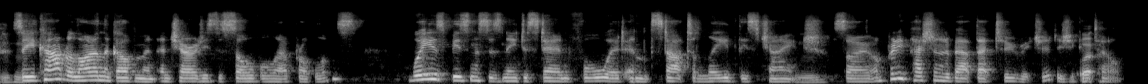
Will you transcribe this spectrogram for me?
Mm-hmm. So you can't rely on the government and charities to solve all our problems we as businesses need to stand forward and start to lead this change. Mm. So I'm pretty passionate about that too, Richard, as you can well, tell.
